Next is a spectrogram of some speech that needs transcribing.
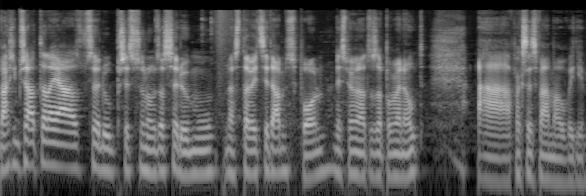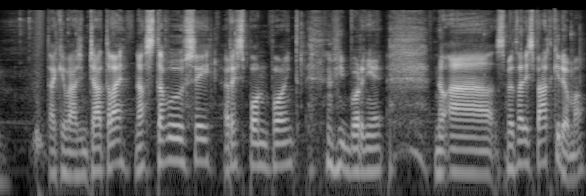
vážní přátelé, já se jdu přesunout zase domů, nastavit si tam spawn, nesmíme na to zapomenout a pak se s váma uvidím. Taky vážení přátelé, nastavuju si respawn point, výborně. No a jsme tady zpátky doma.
